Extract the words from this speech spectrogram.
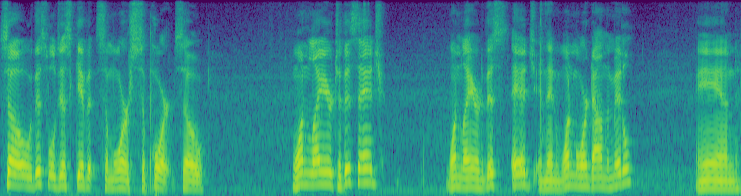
So this will just give it some more support. So one layer to this edge one layer to this edge and then one more down the middle and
